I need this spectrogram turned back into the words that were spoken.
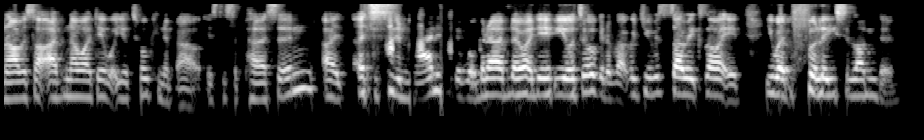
And I was like, I have no idea what you're talking about. Is this a person? I, I just a man, is it a woman? I have no idea who you're talking about because you were so excited. You went full East London.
